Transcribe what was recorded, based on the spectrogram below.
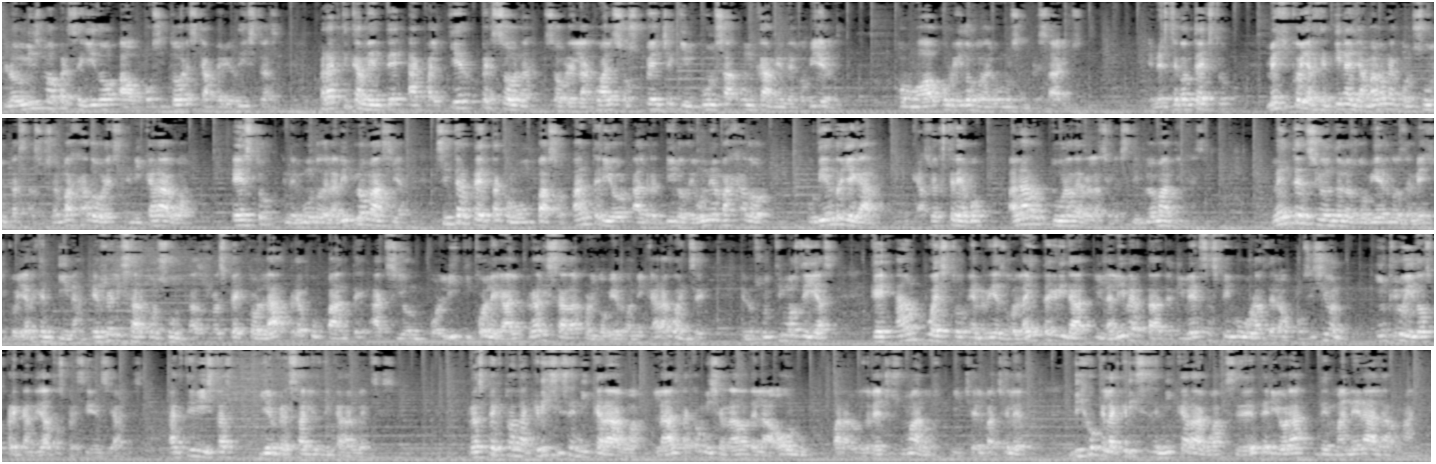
Lo mismo ha perseguido a opositores que a periodistas, prácticamente a cualquier persona sobre la cual sospeche que impulsa un cambio en el gobierno, como ha ocurrido con algunos empresarios. En este contexto, México y Argentina llamaron a consultas a sus embajadores en Nicaragua. Esto, en el mundo de la diplomacia, se interpreta como un paso anterior al retiro de un embajador, pudiendo llegar, en caso extremo, a la ruptura de relaciones diplomáticas. La intención de los gobiernos de México y Argentina es realizar consultas respecto a la preocupante acción político-legal realizada por el gobierno nicaragüense en los últimos días que han puesto en riesgo la integridad y la libertad de diversas figuras de la oposición, incluidos precandidatos presidenciales, activistas y empresarios nicaragüenses. Respecto a la crisis en Nicaragua, la alta comisionada de la ONU para los Derechos Humanos, Michelle Bachelet, dijo que la crisis en Nicaragua se deteriora de manera alarmante.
